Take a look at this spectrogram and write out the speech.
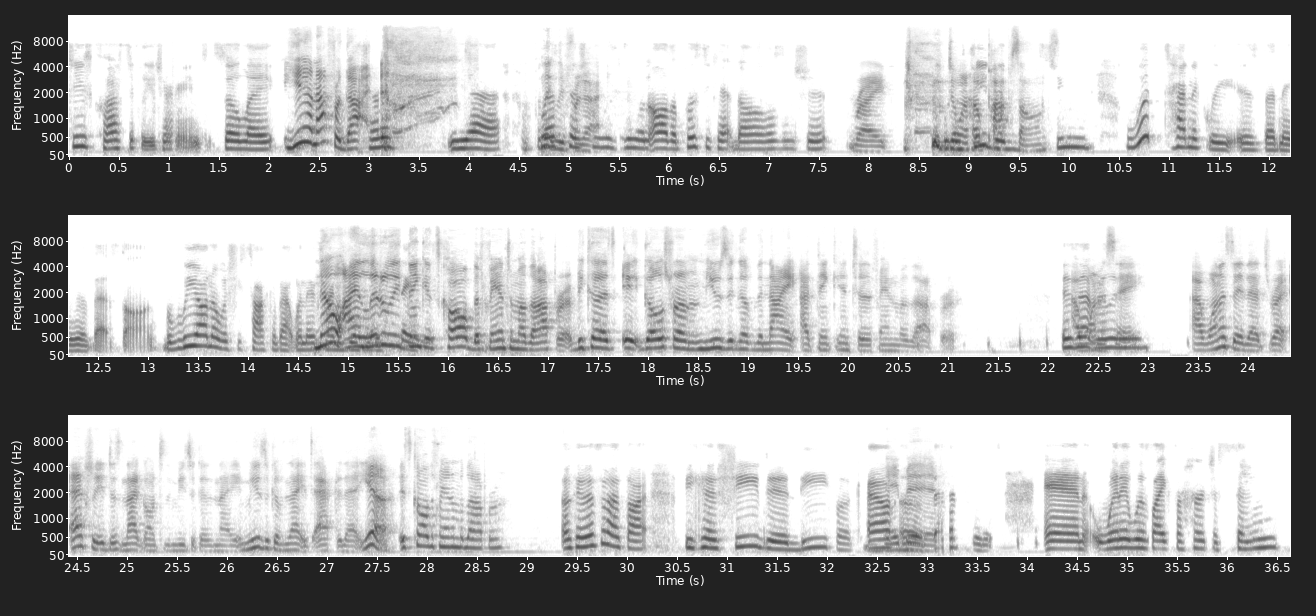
She's classically trained, so like, yeah, and I forgot. Her- yeah, that's Completely she forgot. was doing all the Pussycat dolls and shit. Right, doing her pop did- songs. She, what technically is the name of that song? But we all know what she's talking about when they're No, I get her to literally think it's called the Phantom of the Opera because it goes from Music of the Night, I think, into the Phantom of the Opera. Is I that want to really? say, I want to say that's right. Actually, it does not go into the Music of the Night. Music of the Night is after that. Yeah, it's called the Phantom of the Opera. Okay, that's what I thought because she did the fuck out Baby. of that shit. And when it was like for her to sing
